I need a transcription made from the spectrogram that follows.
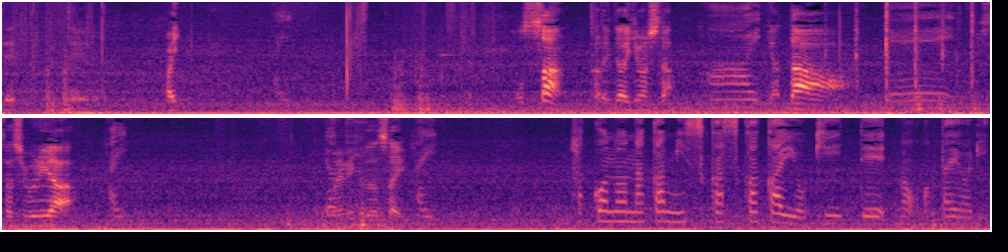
でではい。はい。おっさんからいただきました。はーい。やった久しぶりや。はい。お読みください。はい。箱の中身スカスカ回を聞いてのお便り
